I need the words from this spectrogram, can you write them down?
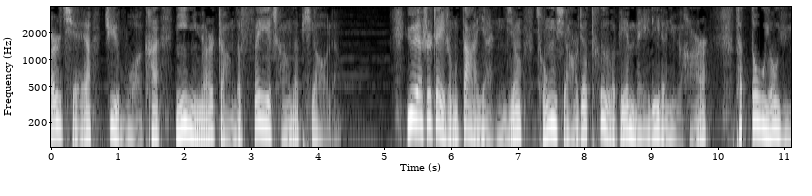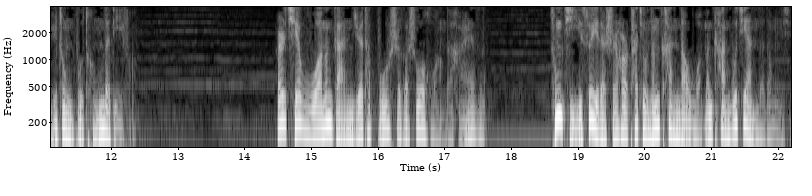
而且呀，据我看，你女儿长得非常的漂亮。”越是这种大眼睛、从小就特别美丽的女孩，她都有与众不同的地方。而且我们感觉她不是个说谎的孩子。从几岁的时候，她就能看到我们看不见的东西。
